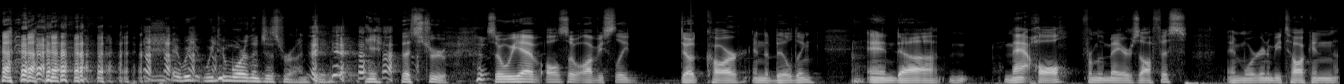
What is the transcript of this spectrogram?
Hey, we, we do more than just run, too. yeah, that's true. So we have also obviously Doug Carr in the building and uh, Matt Hall from the mayor's office, and we're going to be talking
